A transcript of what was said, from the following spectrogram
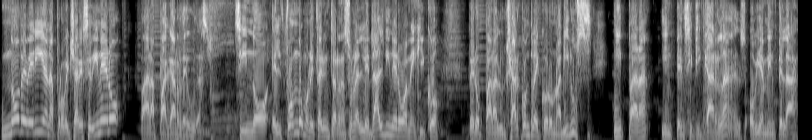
No deberían aprovechar ese dinero para pagar deudas, sino el Fondo Monetario Internacional le da el dinero a México, pero para luchar contra el coronavirus y para intensificarla, obviamente la,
